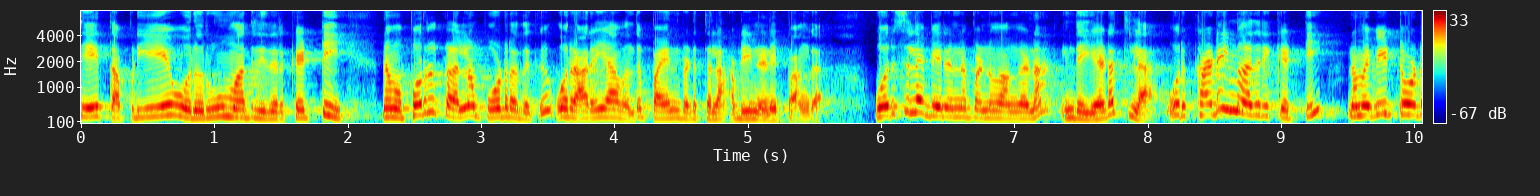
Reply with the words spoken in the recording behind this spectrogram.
சேர்த்து அப்படியே ஒரு ரூம் மாதிரி இதை கட்டி நம்ம பொருட்களெல்லாம் போடுறதுக்கு ஒரு அறையாக வந்து பயன்படுத்தலாம் அப்படின்னு நினைப்பாங்க. ஒரு சில பேர் என்ன பண்ணுவாங்கன்னா இந்த இடத்துல ஒரு கடை மாதிரி கட்டி நம்ம வீட்டோட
